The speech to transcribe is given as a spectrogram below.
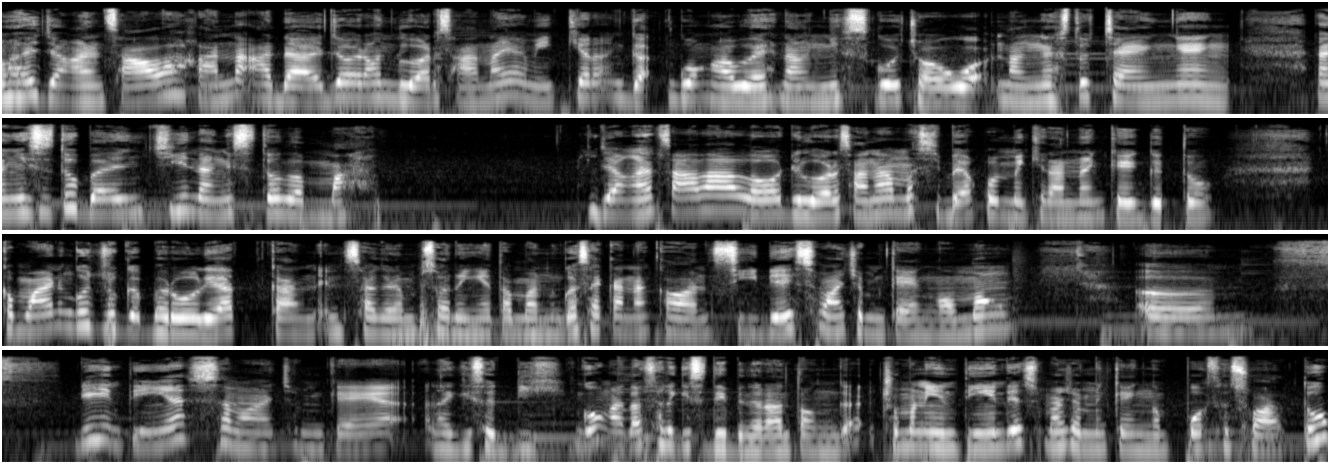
Makanya jangan salah karena ada aja orang di luar sana yang mikir nggak gue nggak boleh nangis gue cowok. Nangis tuh cengeng. Nangis itu banci nangis itu lemah. Jangan salah loh di luar sana masih banyak pemikiran yang kayak gitu. Kemarin gue juga baru lihat kan Instagram storynya teman gue saya kan account si dia semacam kayak ngomong um, dia intinya semacam kayak lagi sedih. Gue nggak tahu lagi sedih beneran atau enggak cuman intinya dia semacam kayak ngepost sesuatu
